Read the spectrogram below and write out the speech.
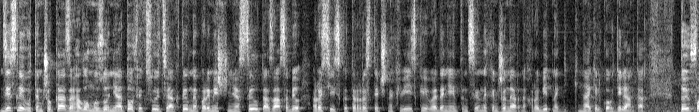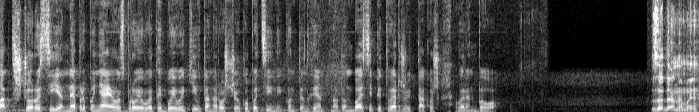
Зі слів Тимчука, загалом у зоні АТО фіксується активне переміщення сил та засобів російсько-терористичних військ і ведення інтенсивних інженерних робіт на, кількох ділянках. Той факт, що Росія не припиняє озброювати бойовиків та нарощує окупаційний контингент на Донбасі, підтверджують також в РНБО. За даними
